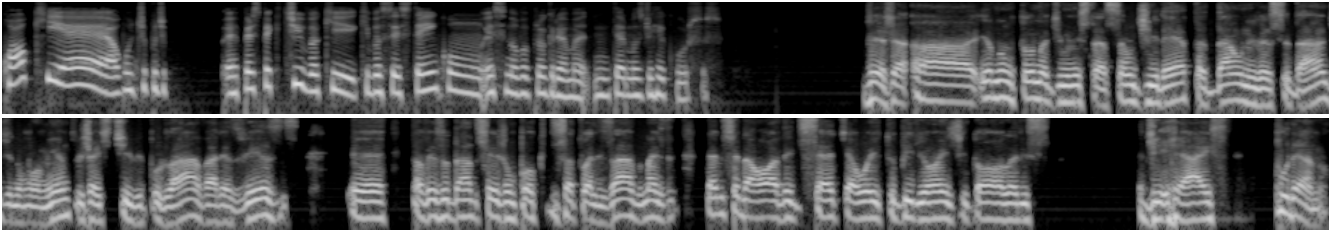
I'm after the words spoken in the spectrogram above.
qual que é algum tipo de é, perspectiva que, que vocês têm com esse novo programa em termos de recursos? Veja, uh, eu não estou na administração direta da universidade no momento, já estive por lá várias vezes. É, talvez o dado seja um pouco desatualizado, mas deve ser da ordem de 7 a 8 bilhões de dólares de reais por ano.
